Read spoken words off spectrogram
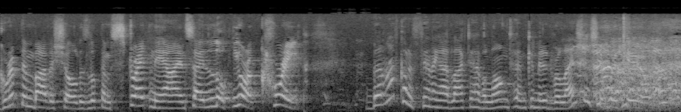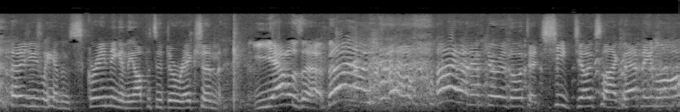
grip them by the shoulders, look them straight in the eye and say, look, you're a creep. But I've got a feeling I'd like to have a long-term committed relationship with you. that I'd usually have them screaming in the opposite direction. Yowza! But I don't, I don't have to resort to cheap jokes like that anymore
